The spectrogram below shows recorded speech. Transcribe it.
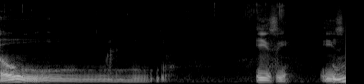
Oh. Easy, easy.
